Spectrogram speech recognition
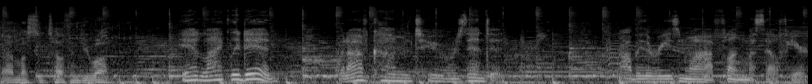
That must have toughened you up. It likely did, but I've come to resent it. Probably the reason why I flung myself here.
